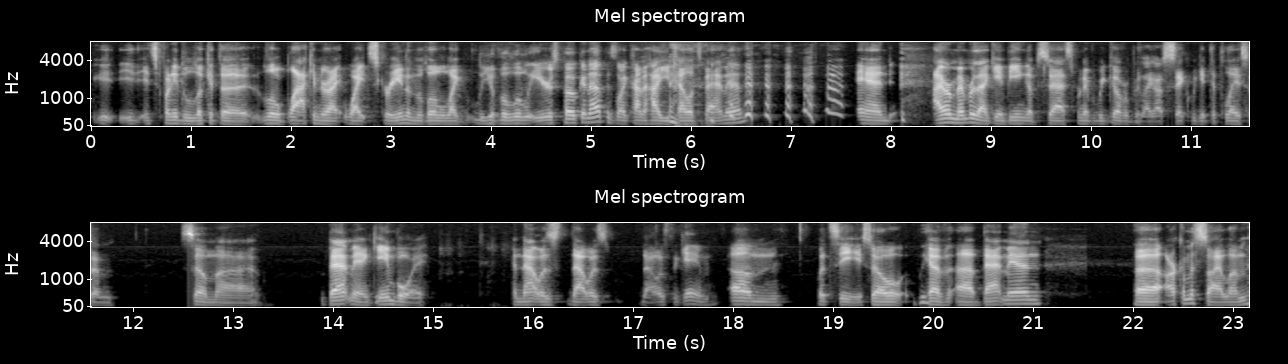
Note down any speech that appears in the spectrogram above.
it, it- it's funny to look at the little black and white white screen and the little like you have the little ears poking up is like kind of how you tell it's Batman. and I remember that game being obsessed. Whenever we go over, we're like, "Oh, sick! We get to play some some uh Batman Game Boy," and that was that was that was the game. Um, let's see. So we have uh Batman, uh Arkham Asylum,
